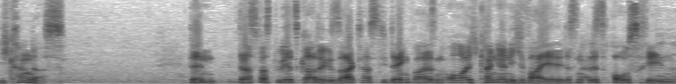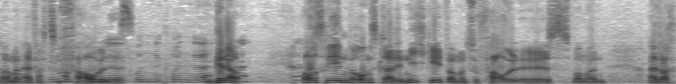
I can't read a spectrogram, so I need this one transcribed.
ich kann das. Denn das, was du jetzt gerade gesagt hast, die Denkweisen, oh, ich kann ja nicht, weil, das sind alles Ausreden, genau. weil man einfach Immer zu faul Gründe, ist. Gründe, Gründe. Genau. Ausreden, warum es gerade nicht geht, weil man zu faul ist, weil man einfach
